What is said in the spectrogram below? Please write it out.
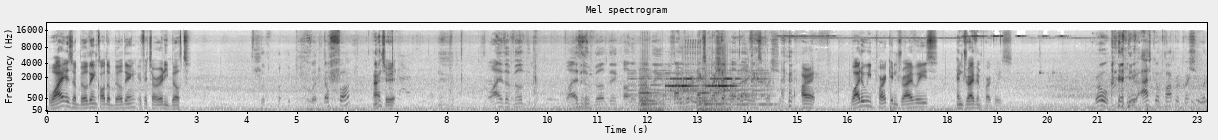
Why is a building called a building if it's already built? What the fuck? Answer it. Why is a building? Why is a building called a building? go to next question. Go to next question. All right. Why do we park in driveways and drive in parkways? Bro, can you ask a proper question? What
